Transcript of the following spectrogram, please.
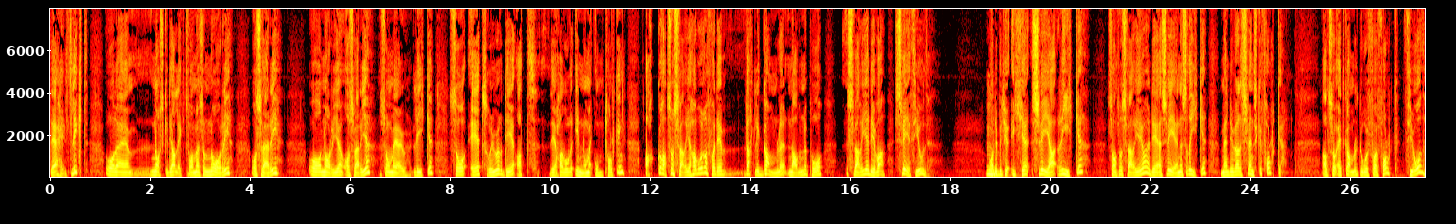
det er helt likt. Og det er norske dialektformer som Nori og Sverige, og Norge og Sverige, som er jo like. Så jeg tror det at det har vært innom ei omtolking, akkurat som Sverige har vært. For det virkelig gamle navnet på Sverige, det var Svefjord. Og det betyr ikke Svea rike, sånn som Sverige gjør. Det er sveenes rike, men det var det svenske folket. Altså et gammelt ord for folk, fjord,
